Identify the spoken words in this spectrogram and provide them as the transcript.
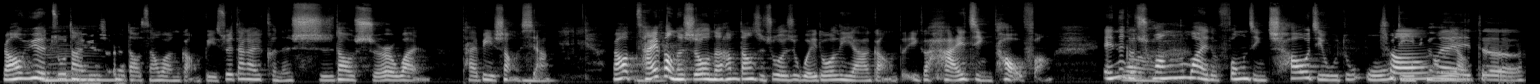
然后月租大约是二到三万港币，所以大概可能十到十二万台币上下。然后采访的时候呢，他们当时住的是维多利亚港的一个海景套房，诶，那个窗外的风景超级无度无敌漂亮的，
